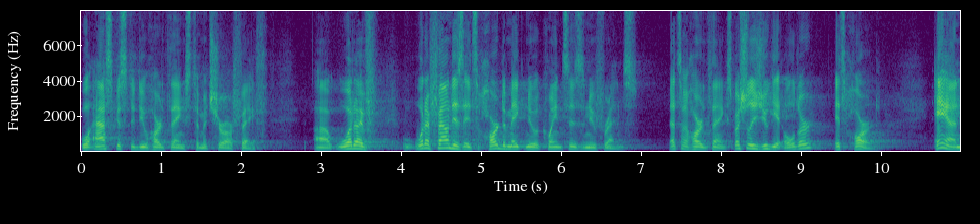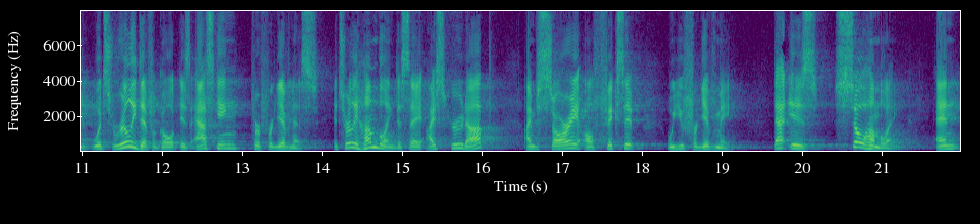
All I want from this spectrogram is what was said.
will ask us to do hard things to mature our faith. Uh, what, I've, what I've found is it's hard to make new acquaintances and new friends. That's a hard thing, especially as you get older. It's hard. And what's really difficult is asking for forgiveness. It's really humbling to say, I screwed up. I'm sorry. I'll fix it. Will you forgive me? That is so humbling. And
